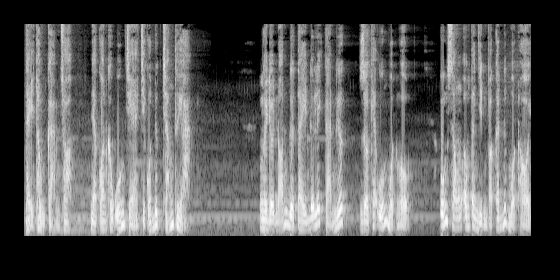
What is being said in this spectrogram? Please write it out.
Thầy thông cảm cho, Nhà con không uống chè, chỉ có nước trắng thôi à Người đội nón đưa tay đỡ lấy cả nước, Rồi khẽ uống một ngụm. Uống xong, ông ta nhìn vào căn nước một hồi,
